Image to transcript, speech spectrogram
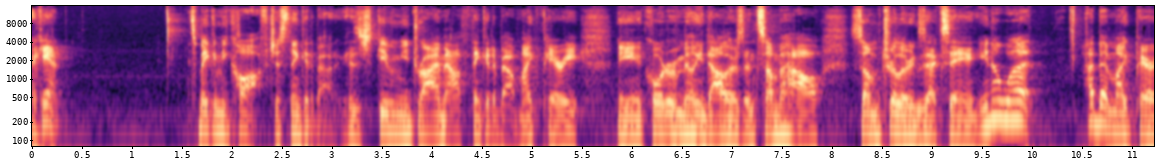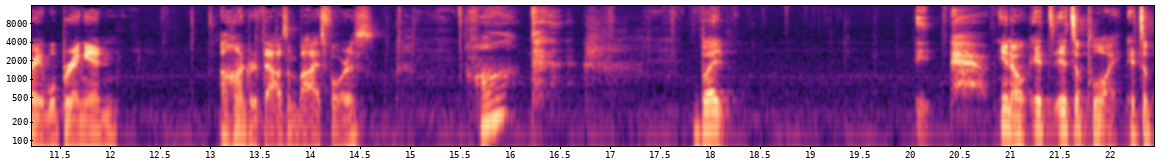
I can't. It's making me cough just thinking about it. It's just giving me dry mouth thinking about Mike Perry making a quarter of a million dollars and somehow some Triller exec saying, you know what? I bet Mike Perry will bring in a hundred thousand buys for us. Huh? but it, you know, it's it's a ploy. It's a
